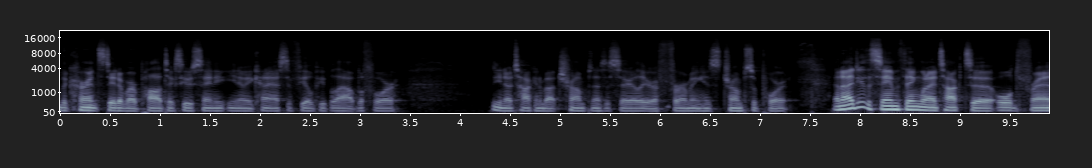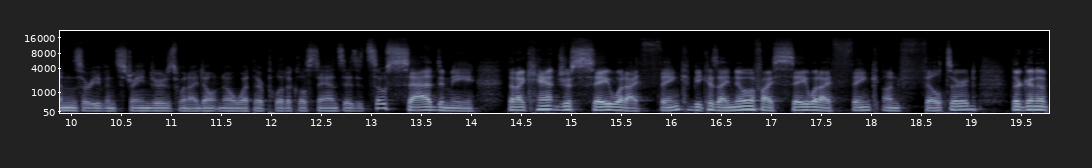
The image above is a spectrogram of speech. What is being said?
the current state of our politics? He was saying, you know, he kind of has to feel people out before, you know, talking about Trump necessarily or affirming his Trump support. And I do the same thing when I talk to old friends or even strangers when I don't know what their political stance is. It's so sad to me that I can't just say what I think because I know if I say what I think unfiltered, they're gonna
